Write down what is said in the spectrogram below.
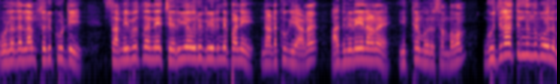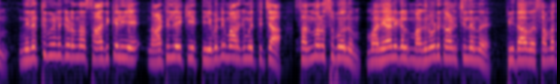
ഉള്ളതെല്ലാം സ്വരുക്കൂട്ടി സമീപത്ത് തന്നെ ചെറിയ ഒരു വീടിന്റെ പണി നടക്കുകയാണ്. അതിനിടയിലാണ് ഇത്തരമൊരു സംഭവം. ഗുജറാത്തിൽ നിന്ന് പോലും നിലത്ത് വീണ് കിടന്ന സാദിഖലിയെ നാട്ടിലേക്ക് തീവണ്ടി മാർഗം എത്തിച്ച സന്മനസ് പോലും മലയാളികൾ മകനോട് കാണിച്ചില്ലെന്ന് പിതാവ് സമത്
